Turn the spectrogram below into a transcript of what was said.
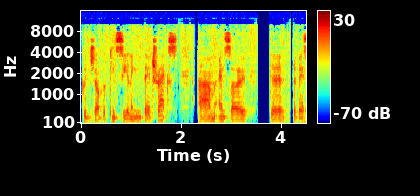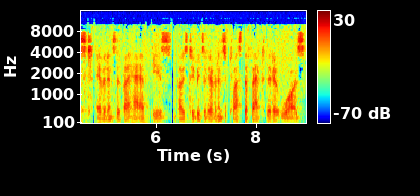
good job of concealing their tracks. Um, and so the the best evidence that they have is those two bits of evidence plus the fact that it was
